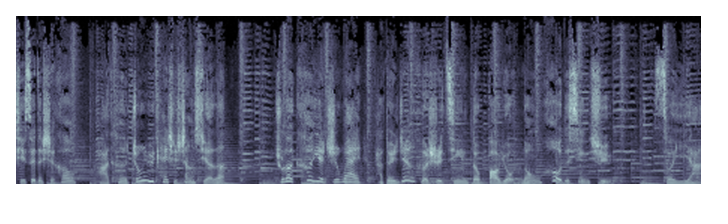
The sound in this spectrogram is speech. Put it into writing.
七岁的时候，华特终于开始上学了。除了课业之外，他对任何事情都抱有浓厚的兴趣，所以呀，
